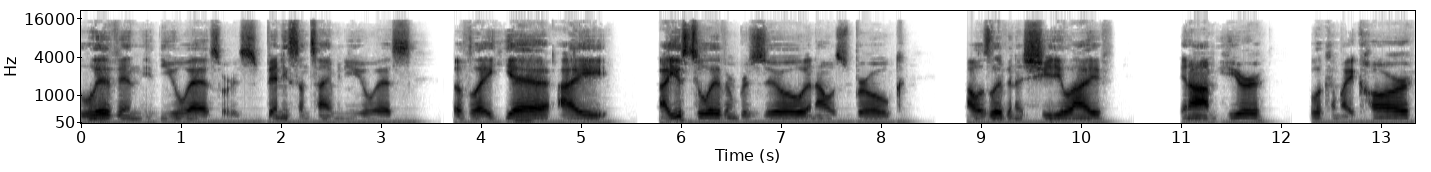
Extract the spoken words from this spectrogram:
living in the US or spending some time in the US of like, yeah, I I used to live in Brazil and I was broke. I was living a shitty life. And I'm here, look at my car,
